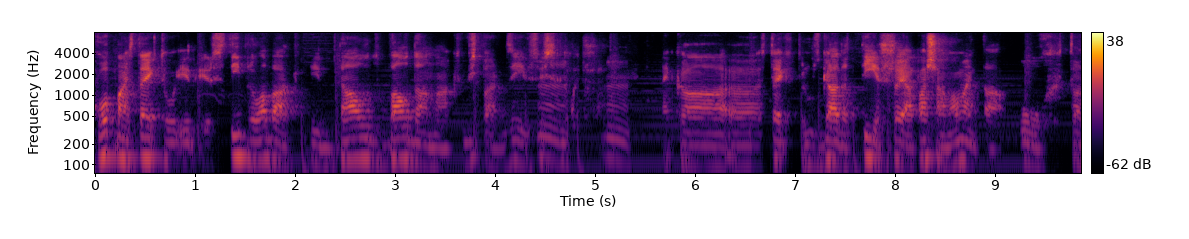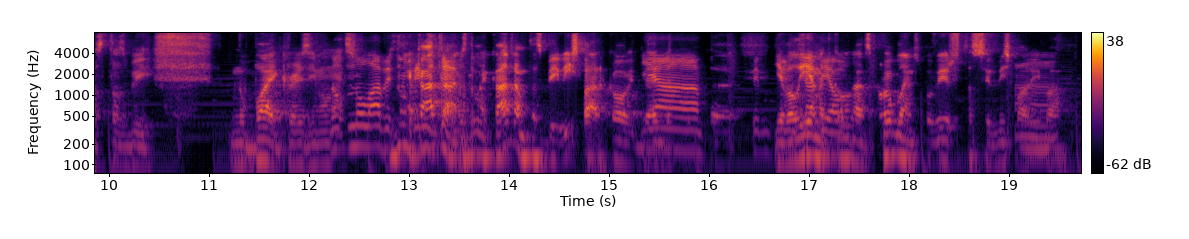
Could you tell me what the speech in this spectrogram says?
kopumā es teiktu, ir, ir stipri labāk, ir daudz baudāmāk vispār dzīves izskatās. Mm. Mm. Nekā uh, es teiktu, pirms gada tieši šajā pašā momentā, uh, tas, tas bija nu, baigi crazy moments. Nu, nu, labi, es domāju, katram, es domāju, katram tas bija vispār Covid. Jā, bet, uh, ja vēl iemet jau... kaut kādas problēmas pa virsmu, tas ir vispārībā. Mm.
